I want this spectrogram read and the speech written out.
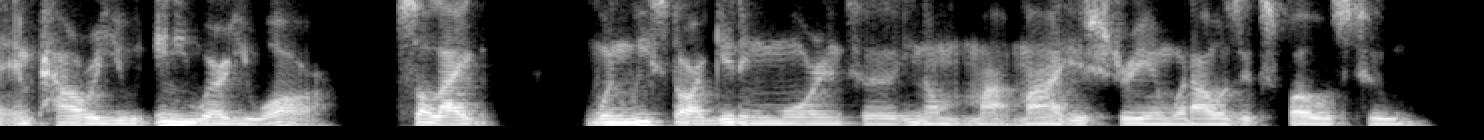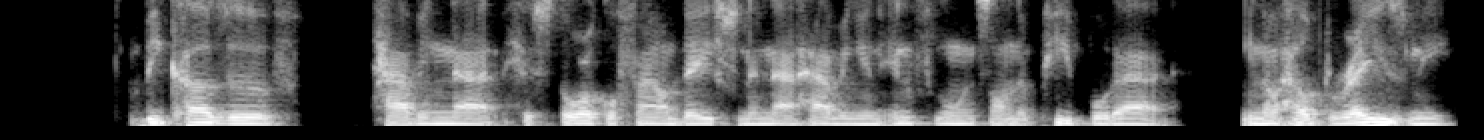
empower you anywhere you are. So like when we start getting more into, you know, my my history and what I was exposed to, because of having that historical foundation and that having an influence on the people that, you know, helped raise me,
